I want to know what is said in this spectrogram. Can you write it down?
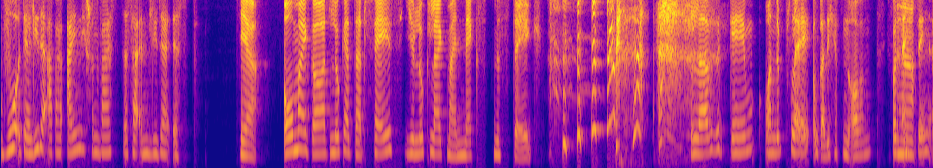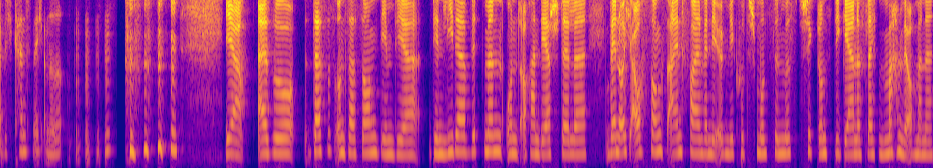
wo der Lieder aber eigentlich schon weiß, dass er ein Lieder ist. Ja. Oh my God, look at that face. You look like my next mistake. Loves a game, the play. Oh Gott, ich habe den Ohrwurm. Ich wollte ja. echt singen, aber ich kann es nicht. Und also, mm, mm, mm. ja, also das ist unser Song, dem wir den Lieder widmen und auch an der Stelle, wenn euch auch Songs einfallen, wenn ihr irgendwie kurz schmunzeln müsst, schickt uns die gerne. Vielleicht machen wir auch mal eine,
